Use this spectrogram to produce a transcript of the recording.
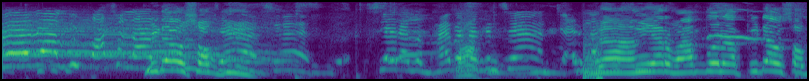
মেরে আমি পাছা লাগবে পিটাও সব কি স্যার স্যার স্যার আগে ভাইবা থাকেন স্যার চার সব না আমি আর ভাববো না পিটাও সব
